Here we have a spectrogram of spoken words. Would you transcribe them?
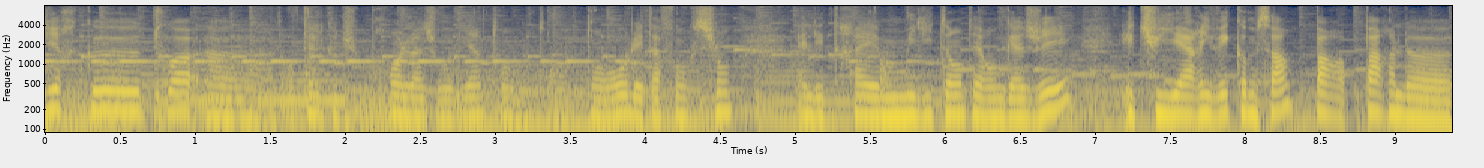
Dire que toi, euh, tel que tu prends, là, je vois bien ton, ton, rôle et ta fonction, elle est très militante et engagée. Et tu y es arrivé comme ça, par, par le,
